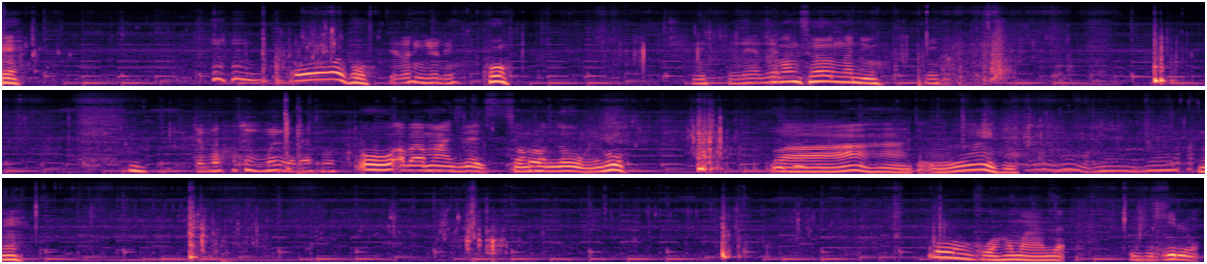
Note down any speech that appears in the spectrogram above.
นี่โอ้ยผู้เดี๋ยวมันอยู่นี่ผู้นี่แง่เลยกำลังเชิงกันอยู่ จะบอกมือเลยพูโอ้เอาไปเอามาสิได้สองสามโลเลยผู้ว้าหาจะเอ้ยผู้นี่โอ้หัวเข้ามานั่นแหละมันจะกินแหละ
